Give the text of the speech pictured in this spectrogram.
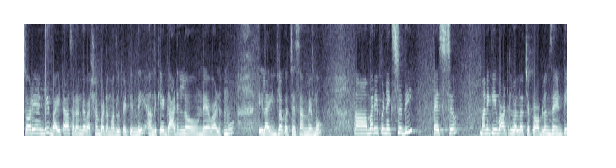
సారీ అండి బయట సడన్గా వర్షం పడడం మొదలుపెట్టింది. అందుకే గార్డెన్లో ఉండే వాళ్ళము ఇలా ఇంట్లోకి వచ్చేసాం మేము. మరి ఇప్పుడు నెక్స్ట్ది పెస్ట్ మనకి వాటి వల్ల వచ్చే ప్రాబ్లమ్స్ ఏంటి?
